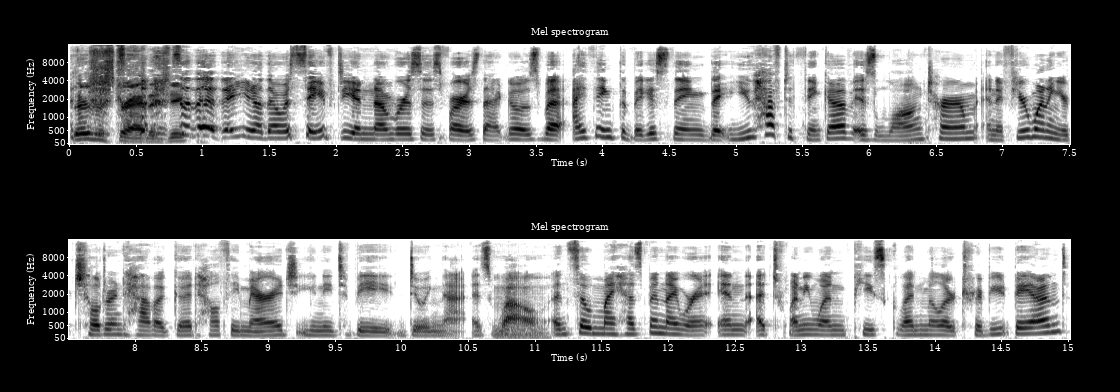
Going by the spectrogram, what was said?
There's a strategy. so that you know there was safety in numbers as far as that goes but i think the biggest thing that you have to think of is long term and if you're wanting your children to have a good healthy marriage you need to be doing that as well Mm. and so my husband and i were in a 21 piece glenn miller tribute band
